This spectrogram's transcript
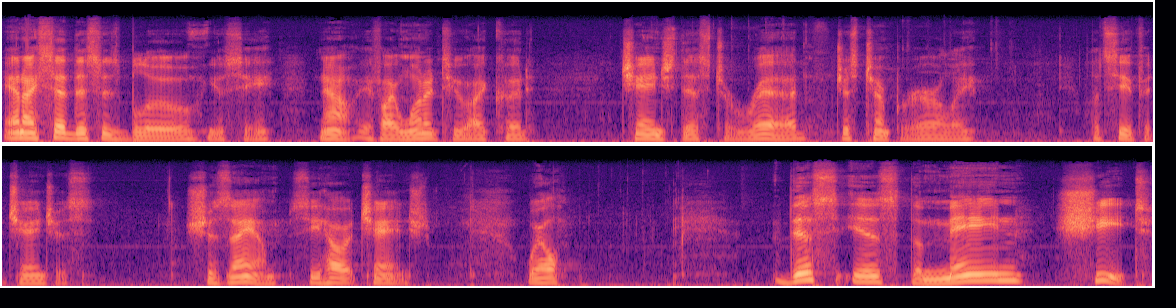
And I said this is blue, you see. Now, if I wanted to, I could change this to red, just temporarily. Let's see if it changes. Shazam, see how it changed. Well, this is the main sheet,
